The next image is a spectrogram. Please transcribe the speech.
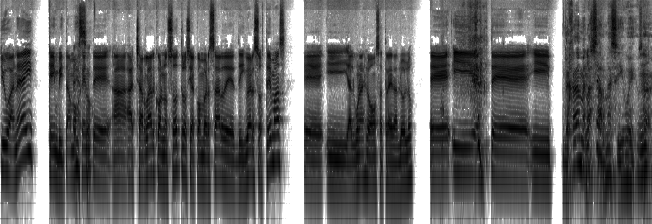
QA, que invitamos Eso. gente a, a charlar con nosotros y a conversar de, diversos temas. eh, y alguna vez lo vamos a traer a Lolo. Eh, y este. Y. Deja de amenazarme así, güey. O sea,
